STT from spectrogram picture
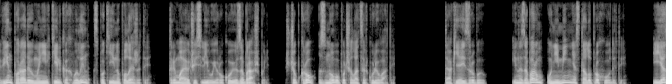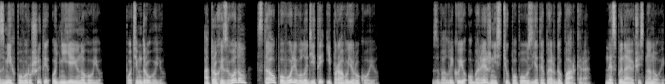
він порадив мені кілька хвилин спокійно полежати, тримаючись лівою рукою за брашпиль, щоб кров знову почала циркулювати. Так я і зробив, і незабаром оніміння стало проходити, і я зміг поворушити однією ногою, потім другою. А трохи згодом став поволі володіти і правою рукою. З великою обережністю поповз я тепер до паркера, не спинаючись на ноги,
